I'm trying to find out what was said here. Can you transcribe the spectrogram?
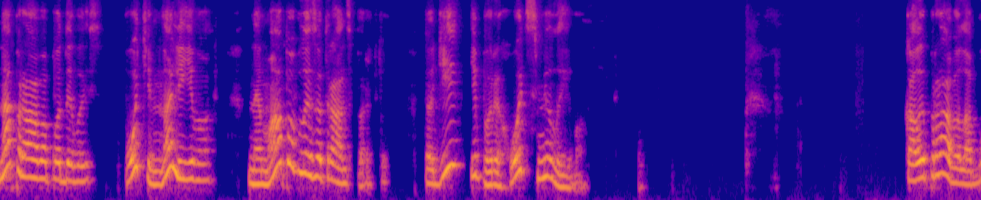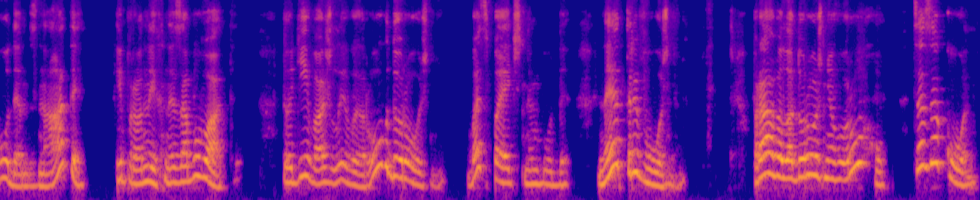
Направо подивись, потім наліво. Нема поблизу транспорту, тоді і переходь сміливо. Коли правила будемо знати і про них не забувати, тоді важливий рух дорожній безпечним буде, не тривожним. Правила дорожнього руху це закон,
